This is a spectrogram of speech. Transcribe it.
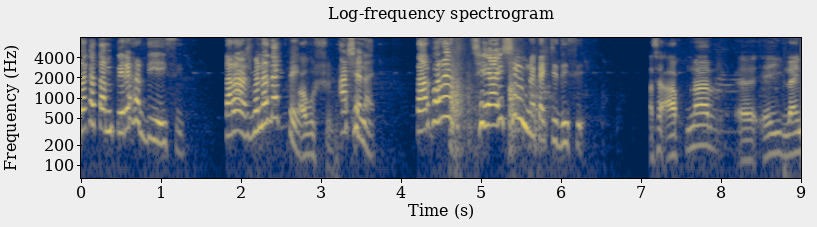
জায়গাতে আমি পেরেহাট দিয়েছি তারা আসবে না দেখতে? অবশ্যই। আসে নাই। তারপরে সে আইসে এমনি কাটিয়ে দিছি। আচ্ছা আপনার এই লাইন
